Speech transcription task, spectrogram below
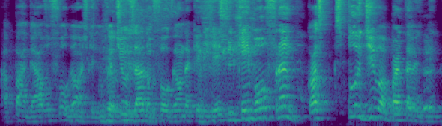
apagava o fogão. Acho que ele nunca tinha usado um fogão daquele jeito e queimou o frango. Quase explodiu o apartamento. né?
